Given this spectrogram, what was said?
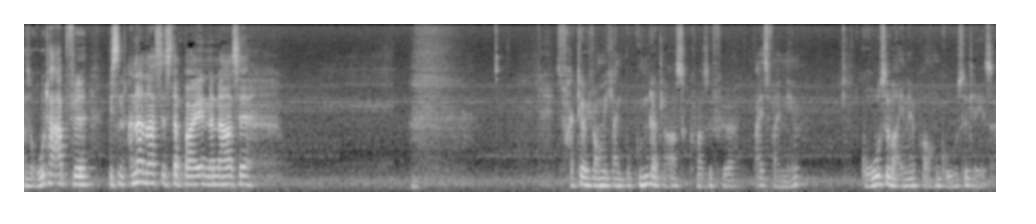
Also roter Apfel, bisschen Ananas ist dabei in der Nase. Fragt ihr euch, warum ich ein Burgunderglas quasi für Weißwein nehme? Große Weine brauchen große Gläser.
